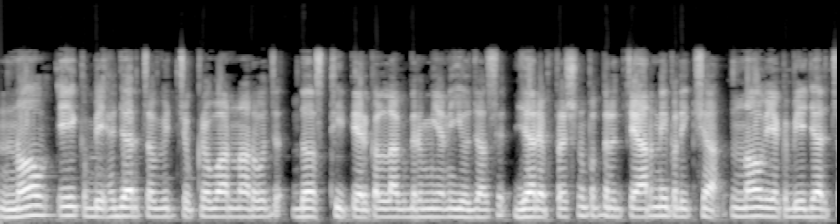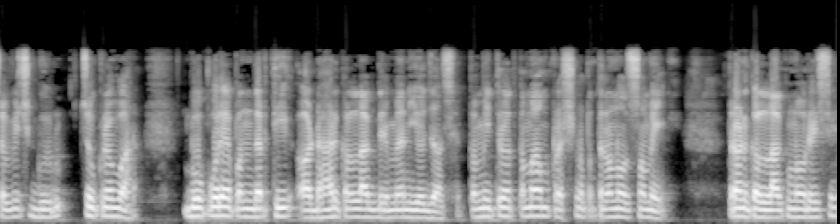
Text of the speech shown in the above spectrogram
નવ એક બે હજાર ચોવીસ શુક્રવારના રોજ દસથી તેર કલાક દરમિયાન યોજાશે. જ્યારે પ્રશ્નપત્ર ચારની પરીક્ષા નવ એક બે હજાર ચોવીસ ગુરુ શુક્રવાર બપોરે પંદરથી અઢાર કલાક દરમિયાન યોજાશે. તો મિત્રો, તમામ પ્રશ્નપત્રનો સમય ત્રણ કલાકનો રહેશે.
